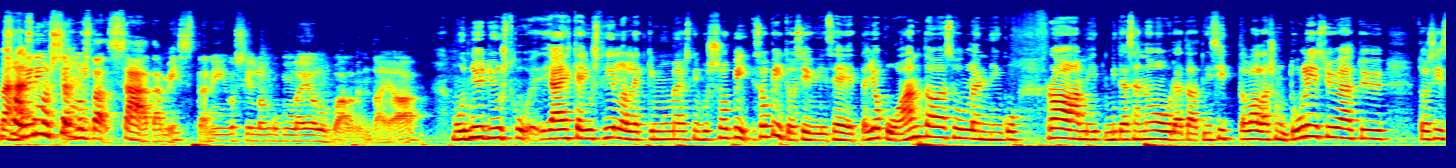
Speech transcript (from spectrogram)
Vähän se oli niinku semmoista, semmoista säätämistä niinku silloin, kun mulla ei ollut valmentajaa. Mutta nyt just, kun, ja ehkä just Hillallekin mun mielestä niin sopi, sopii tosi hyvin se, että joku antaa sulle niin kuin raamit, mitä sä noudatat, niin sitten tavallaan sun tuli syötyä tosi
